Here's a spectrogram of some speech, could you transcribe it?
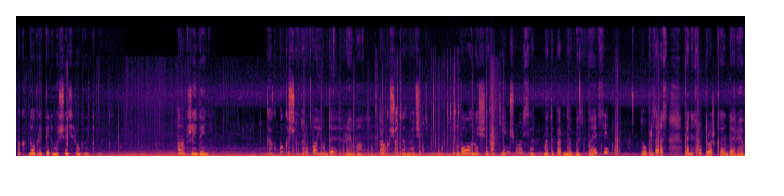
Так, добре, підемо щось робити. А, вже й день. Так, поки що нарубаю дерева. Так, що це значить? Вогнище закінчилося. Ми тепер не в безпеці. Добре, зараз принесу трошки дерев.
